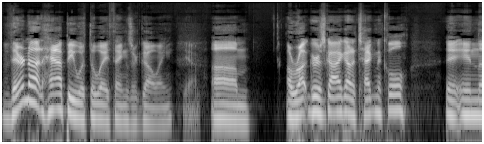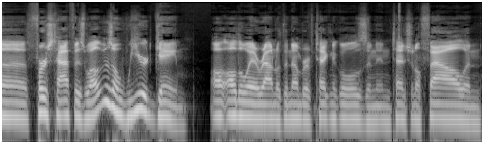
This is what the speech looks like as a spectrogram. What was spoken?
they're not happy with the way things are going. yeah. Um, a Rutgers guy got a technical in the first half as well. It was a weird game all, all the way around with a number of technicals and intentional foul and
